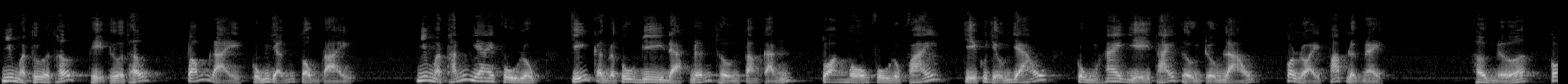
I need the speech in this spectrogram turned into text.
Nhưng mà thưa thớt thì thưa thớt, tóm lại cũng vẫn tồn tại. Nhưng mà thánh giai phù lục chỉ cần là tu vi đạt đến thượng tam cảnh, toàn bộ phù lục phái chỉ có trưởng giáo cùng hai vị thái thượng trưởng lão có loại pháp lực này. Hơn nữa, có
